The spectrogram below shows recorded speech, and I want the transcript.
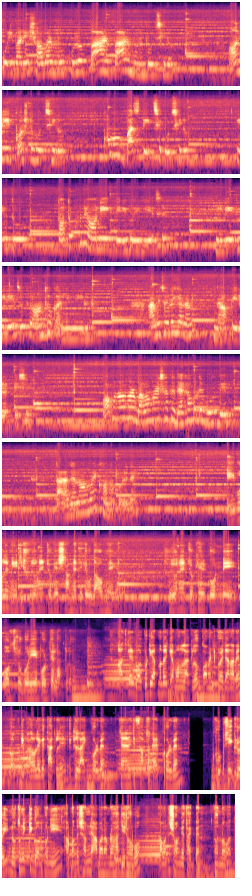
পরিবারের সবার মুখগুলো বারবার মনে পড়ছিল। অনেক কষ্ট হচ্ছিল, খুব বাঁচতে ইচ্ছে করছিল। কিন্তু ততক্ষণে অনেক দেরি হয়ে গিয়েছে। ধীরে ধীরে চোখে অন্ধকার নেমে এলো। আমি চলে গেলাম না ফেরার দেশে। কখনো আমার বাবা মায়ের সাথে দেখা হলে বলবেন তারা যেন আমায় ক্ষমা করে দেয়। এই বলে মেয়েটি সুজনের চোখের সামনে থেকে উদাও হয়ে গেল। সুজনের চোখের কোন বেয়ে অশ্রু গড়িয়ে পড়তে লাগল। আজকের গল্পটি আপনাদের কেমন লাগল কমেন্ট করে জানাবেন। গল্পটি ভালো লেগে থাকলে একটি লাইক করবেন চ্যানেলটি সাবস্ক্রাইব করবেন। খুব শীঘ্রই নতুন একটি গল্প নিয়ে আপনাদের সামনে আবার আমরা হাজির হব। আমাদের সঙ্গে থাকবেন। ধন্যবাদ।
